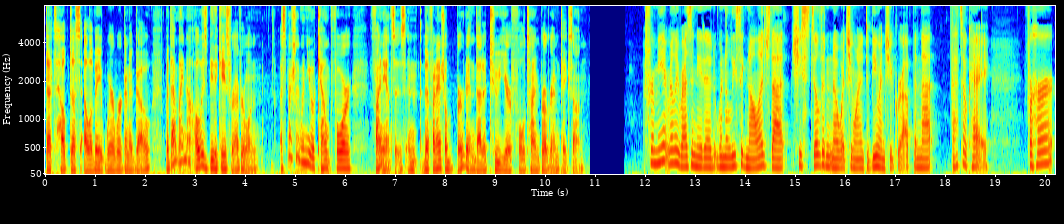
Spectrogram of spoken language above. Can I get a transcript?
that's helped us elevate where we're going to go. But that might not always be the case for everyone, especially when you account for finances and the financial burden that a two year full time program takes on. For me, it really resonated when Elyse acknowledged that she still didn't know what she wanted to be when she grew up and that that's okay. For her,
